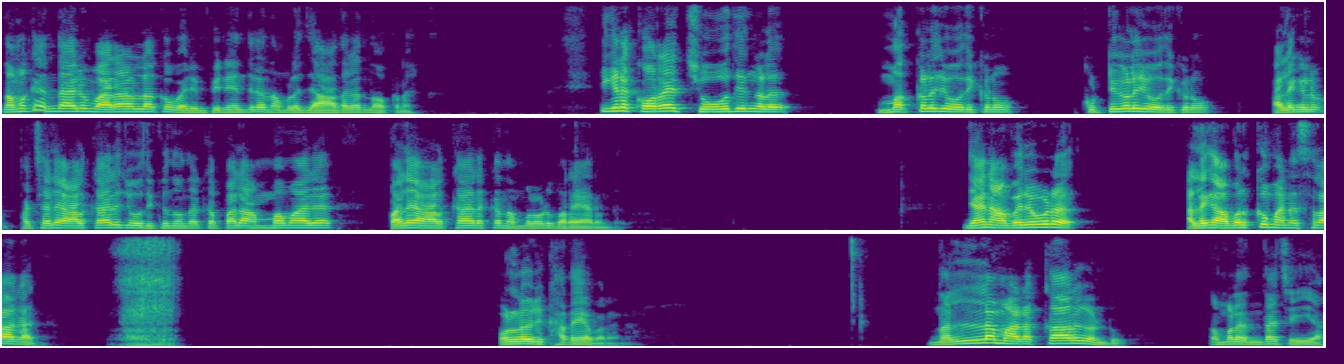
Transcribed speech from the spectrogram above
നമുക്ക് എന്തായാലും വരാനുള്ളതൊക്കെ വരും. പിന്നെ എന്തിനാ നമ്മൾ ജാതകം നോക്കണേ? ഇങ്ങനെ കുറേ ചോദ്യങ്ങൾ മക്കൾ ചോദിക്കണു കുട്ടികൾ ചോദിക്കണു അല്ലെങ്കിൽ ചില ആൾക്കാർ ചോദിക്കുന്നു എന്നൊക്കെ പല അമ്മമാർ പല ആൾക്കാരൊക്കെ നമ്മളോട് പറയാറുണ്ട്. ഞാൻ അവരോട് അല്ലെങ്കിൽ അവർക്ക് മനസ്സിലാകാൻ ഉള്ള ഒരു കഥയാണ് പറയണത് നല്ല മഴക്കാറ് കണ്ടു. നമ്മൾ എന്താ ചെയ്യുക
